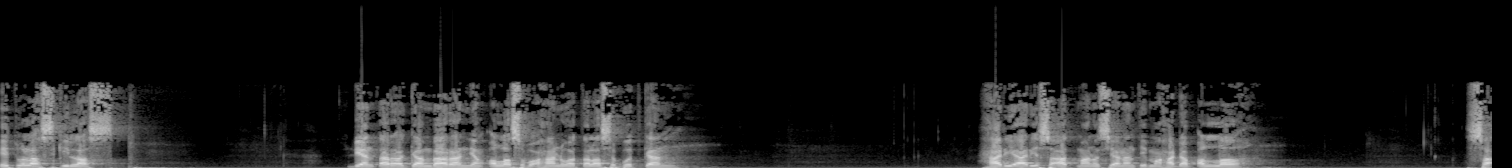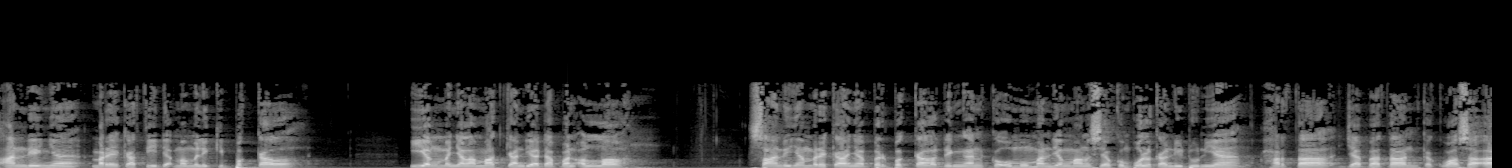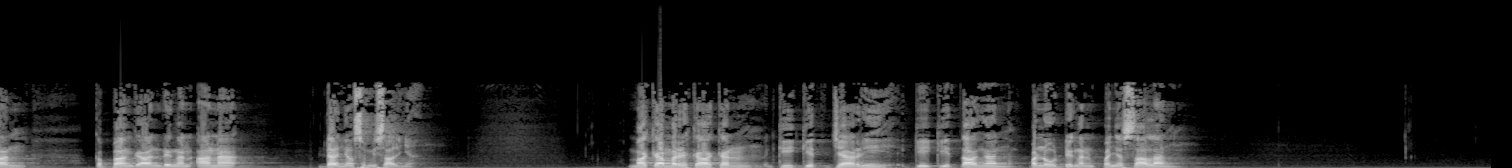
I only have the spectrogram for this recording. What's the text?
itulah sekilas di antara gambaran yang Allah Subhanahu wa taala sebutkan hari-hari saat manusia nanti menghadap Allah seandainya mereka tidak memiliki bekal yang menyelamatkan di hadapan Allah seandainya mereka hanya berbekal dengan keumuman yang manusia kumpulkan di dunia harta, jabatan, kekuasaan, kebanggaan dengan anak dan yang semisalnya. Maka mereka akan gigit jari, gigit tangan, penuh dengan penyesalan,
